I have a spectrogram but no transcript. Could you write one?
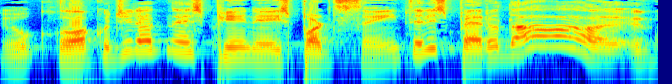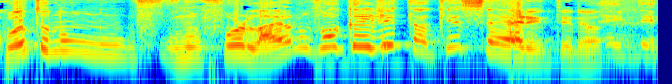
Eu coloco direto na ESPN aí, Sport Center, espero dar. Enquanto não, não for lá, eu não vou acreditar que é sério, entendeu? É, Tem,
